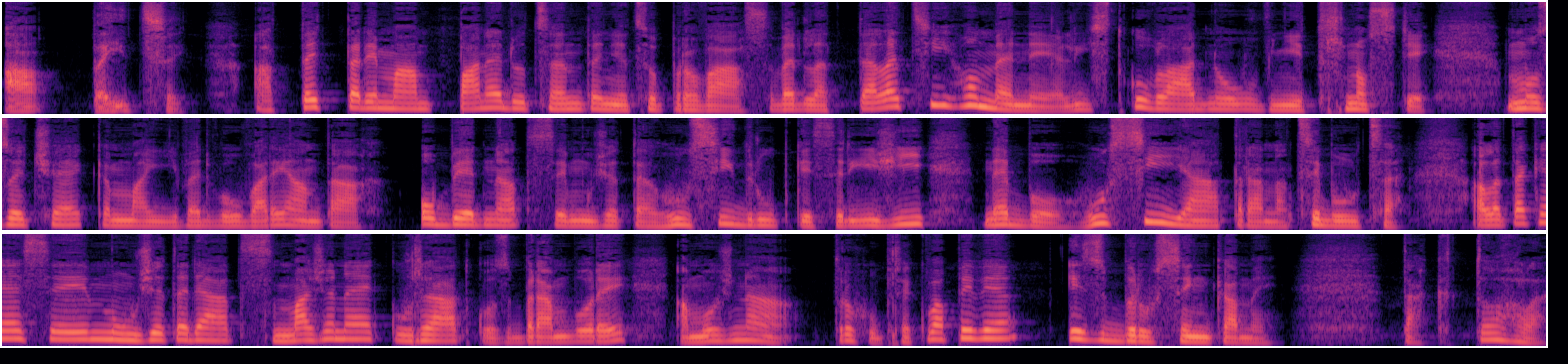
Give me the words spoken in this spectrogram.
a vejci. A teď tady mám, pane docente, něco pro vás. Vedle telecího menu lístku vládnou vnitřnosti. Mozeček mají ve dvou variantách. Objednat si můžete husí drůbky s rýží nebo husí játra na cibulce. Ale také si můžete dát smažené kuřátko z brambory a možná trochu překvapivě i s brusinkami. Tak tohle,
